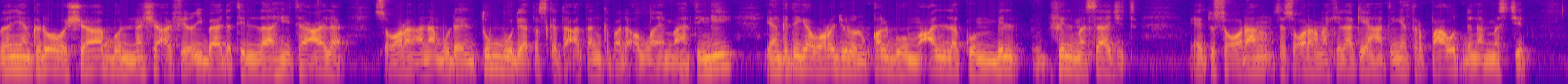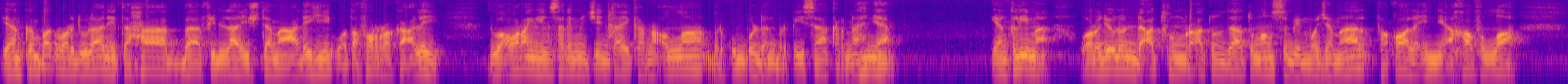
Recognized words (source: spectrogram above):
dan yang kedua, syabun nasya'a fi ibadatillahi ta'ala. Seorang anak muda yang tumbuh di atas ketaatan kepada Allah yang maha tinggi. Yang ketiga, warajulun qalbuhu mu'allakum bil, fil masajid. Yaitu seorang seseorang laki-laki yang hatinya terpaut dengan masjid. Yang keempat, warjulani tahabba fillahi ijtama alaihi wa tafarraka alaihi. Dua orang yang saling mencintai karena Allah, berkumpul dan berpisah karenanya. Yang kelima, warajulun da'athum ra'atun dhatu mansibin wa jamal faqala inni akhafullah.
